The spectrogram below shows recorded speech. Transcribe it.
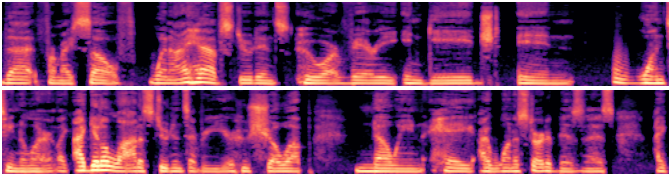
that for myself, when I have students who are very engaged in wanting to learn, like I get a lot of students every year who show up knowing, hey, I want to start a business. I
